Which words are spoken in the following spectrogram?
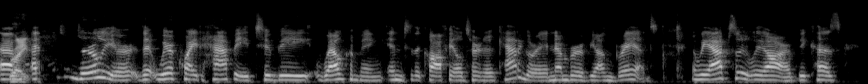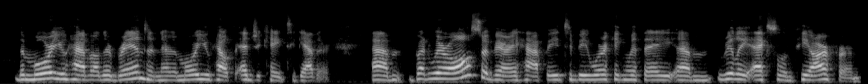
um, right. I mentioned earlier that we're quite happy to be welcoming into the coffee alternative category a number of young brands. And we absolutely are because the more you have other brands in there, the more you help educate together. Um, but we're also very happy to be working with a um, really excellent PR firm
